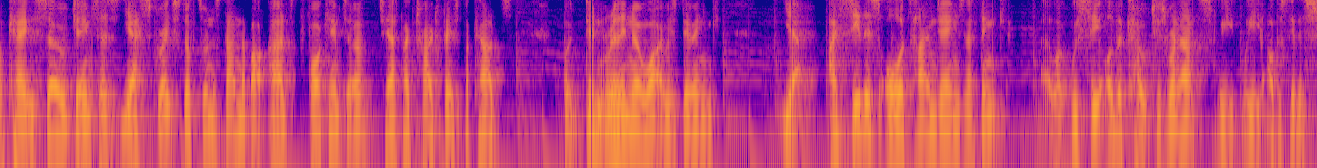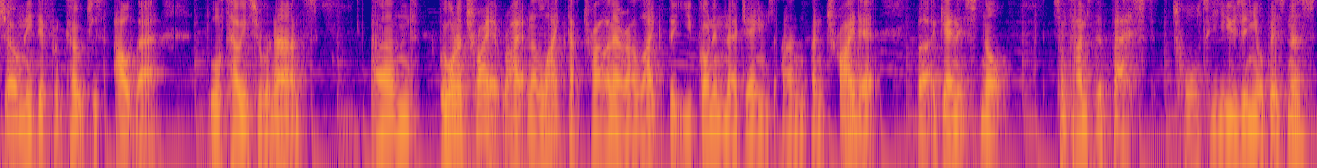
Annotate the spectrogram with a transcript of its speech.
Okay, so James says, yes, great stuff to understand about ads. Before I came to OTF, I tried Facebook ads, but didn't really know what I was doing. Yeah, I see this all the time, James, and I think uh, like we see other coaches run ads. We we obviously there's so many different coaches out there will tell you to run ads, and we want to try it, right? And I like that trial and error. I like that you've gone in there, James, and and tried it. But again, it's not sometimes the best tool to use in your business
